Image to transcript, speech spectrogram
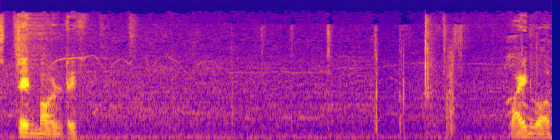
straight boundary wide ball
